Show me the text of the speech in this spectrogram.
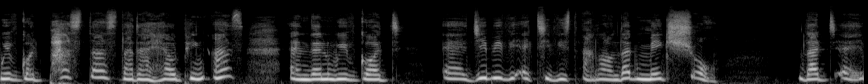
We've got pastors that are helping us, and then we've got uh, GBV activists around that make sure that uh,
